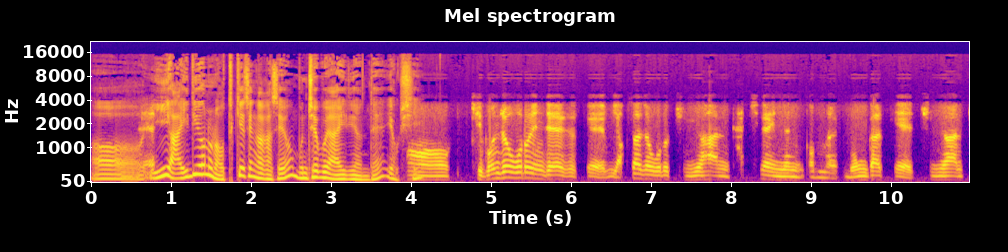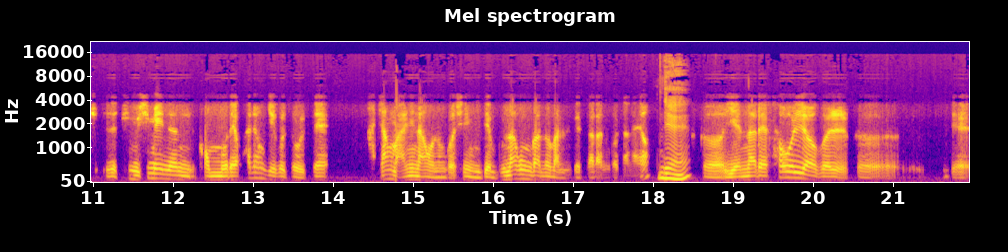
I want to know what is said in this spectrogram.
어, 네. 이 아이디어는 어떻게 생각하세요? 문체부의 아이디어인데, 역시. 어, 기본적으로 이제 그렇게 역사적으로 중요한 가치가 있는 건물, 뭔가 이렇게 중요한 중심에 있는 건물의 활용 기획을 들어올 때 가장 많이 나오는 것이 이제 문화 공간을 만들겠다라는 거잖아요. 네. 그 옛날에 서울역을 그 이제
